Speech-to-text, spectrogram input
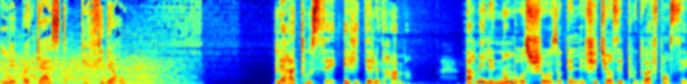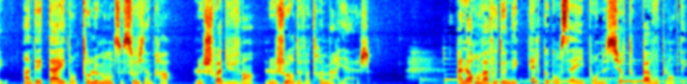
Les podcasts du Figaro. Plaire à tous et éviter le drame. Parmi les nombreuses choses auxquelles les futurs époux doivent penser, un détail dont tout le monde se souviendra, le choix du vin le jour de votre mariage. Alors on va vous donner quelques conseils pour ne surtout pas vous planter.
